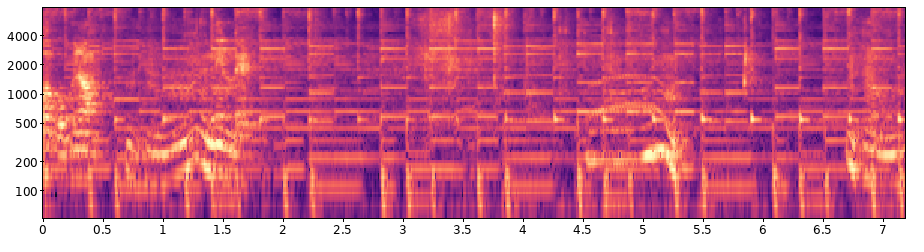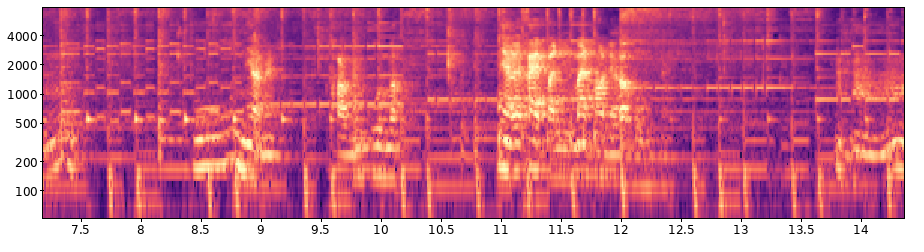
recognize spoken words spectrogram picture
ครับผมพี่น้องนิ่มเลยอือหือปูเนี่ยนะขาวมันปูนปะเนี่ยคล้ายๆปลานิลบ้านเราเนี่ยครับผมอือหือ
